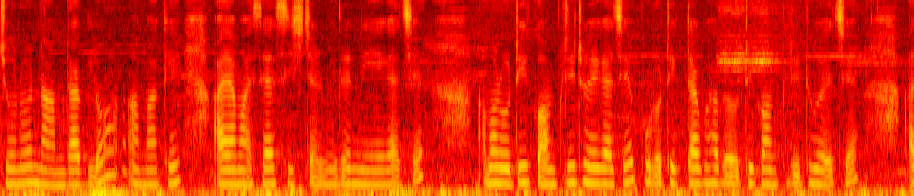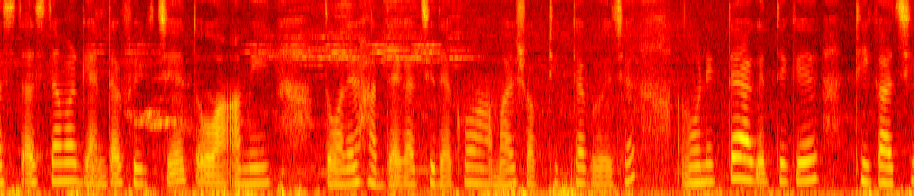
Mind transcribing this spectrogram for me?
জন্য নাম ডাকলো। আমাকে আয়া মাসে আর সিস্টার মিলে নিয়ে গেছে। আমার ওটি কমপ্লিট হয়ে গেছে, পুরো ঠিকঠাকভাবে ওটি কমপ্লিট হয়েছে। আস্তে আস্তে আমার জ্ঞানটা ফিরছে, তো আমি তোমাদের হাত দেখাচ্ছি। দেখো, আমার সব ঠিকঠাক রয়েছে। আমি অনেকটাই আগের থেকে ঠিক আছি।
